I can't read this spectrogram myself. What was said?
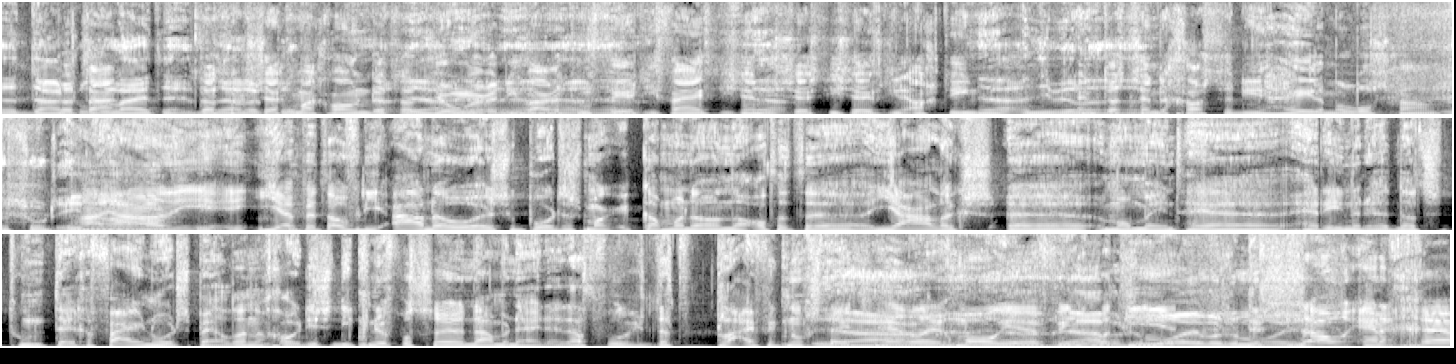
dat, daartoe dat, geleid heeft. Dat, Ja, dat zeg maar gewoon dat, dat Ja, jongeren die ja, waren ja, toen ja. 14, 15 zijn, Ja. 16, 17, 18. Ja, en die willen, dat zijn de gasten die helemaal losgaan. Een soort Nou ja, inhaalactie. je, je hebt het over die ADO-supporters. Maar ik kan me dan altijd eh, jaarlijks eh, een moment he- herinneren... dat ze toen tegen Feyenoord speelden. En dan gooiden ze die knuffels eh, naar beneden. Dat, voel ik, dat blijf ik nog steeds Ja, heel erg mooi ja, eh, vinden. ja, wat was een die, mooie- was een dus mooie. zo erg eh,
